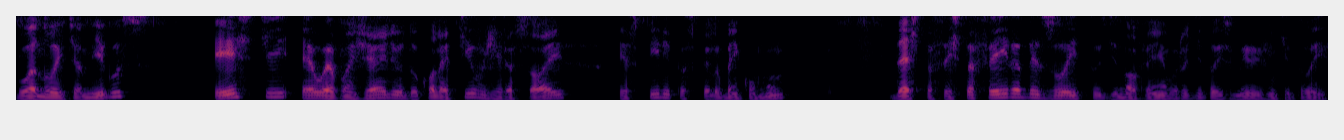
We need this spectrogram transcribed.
Boa noite, amigos. Este é o Evangelho do Coletivo Girassóis Espíritas pelo Bem Comum, desta sexta-feira, 18 de novembro de 2022.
